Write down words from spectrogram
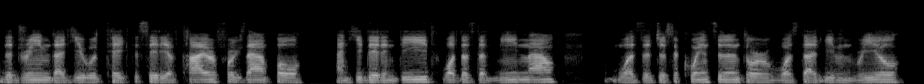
the dream that he would take the city of Tyre, for example, and he did indeed. What does that mean now? Was it just a coincidence or was that even real?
